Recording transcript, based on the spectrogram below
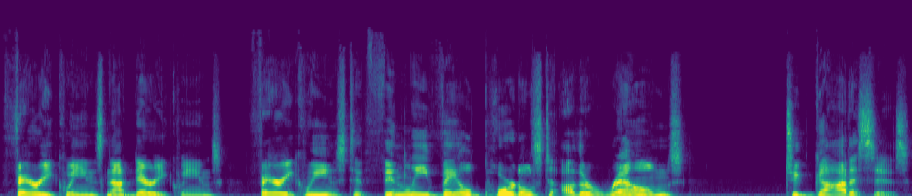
fairy queens, not dairy queens, fairy queens to thinly veiled portals to other realms to goddesses.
